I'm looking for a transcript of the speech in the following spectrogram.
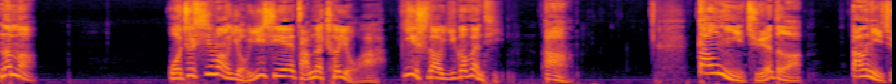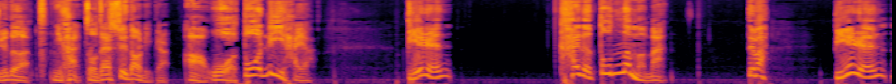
那么，我就希望有一些咱们的车友啊，意识到一个问题啊。当你觉得，当你觉得，你看走在隧道里边啊，我多厉害呀！别人开的都那么慢，对吧？别人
